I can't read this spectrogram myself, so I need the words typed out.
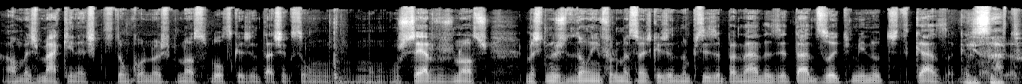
há umas máquinas que estão connosco no nosso bolso que a gente acha que são uns servos nossos, mas que nos dão informações que a gente não precisa para nada, dizer, está a 18 minutos de casa. Exato.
